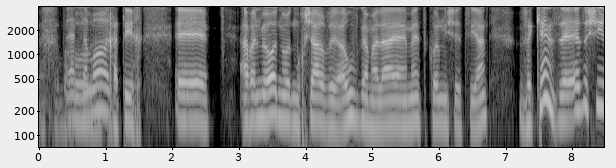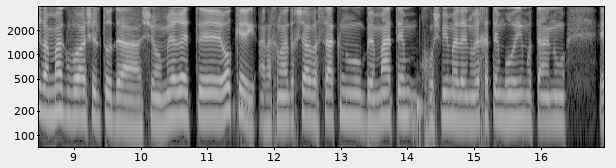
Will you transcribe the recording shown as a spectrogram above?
בחור חתיך. אבל מאוד מאוד מוכשר ואהוב גם עליי, האמת, כל מי שציינת. וכן, זה איזושהי רמה גבוהה של תודעה שאומרת, אה, אוקיי, אנחנו עד עכשיו עסקנו במה אתם חושבים עלינו, איך אתם רואים אותנו, אה,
